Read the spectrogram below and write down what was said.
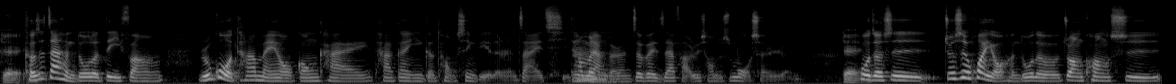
对，可是，在很多的地方。如果他没有公开他跟一个同性别的人在一起，他们两个人这辈子在法律上就是陌生人，对，或者是就是会有很多的状况是，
